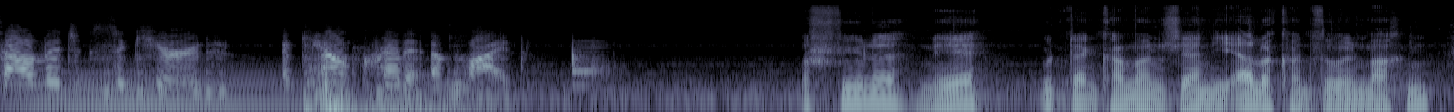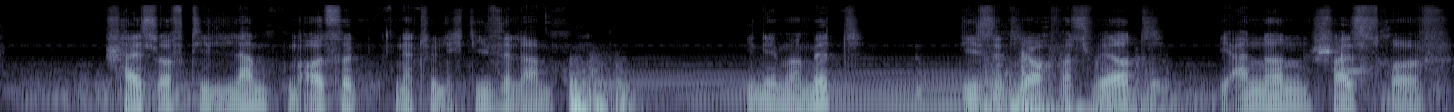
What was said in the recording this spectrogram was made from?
Salvage secured. Account credit applied. Noch Stühle? Nee. Gut, dann kann man es ja an die Erler-Konsolen machen. Scheiß auf die Lampen, außer natürlich diese Lampen. Die nehmen wir mit. Die sind ja auch was wert. Die anderen, scheiß drauf.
